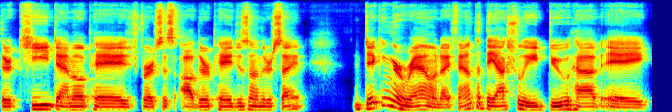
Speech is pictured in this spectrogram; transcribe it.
their key demo page versus other pages on their site digging around, I found that they actually do have a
